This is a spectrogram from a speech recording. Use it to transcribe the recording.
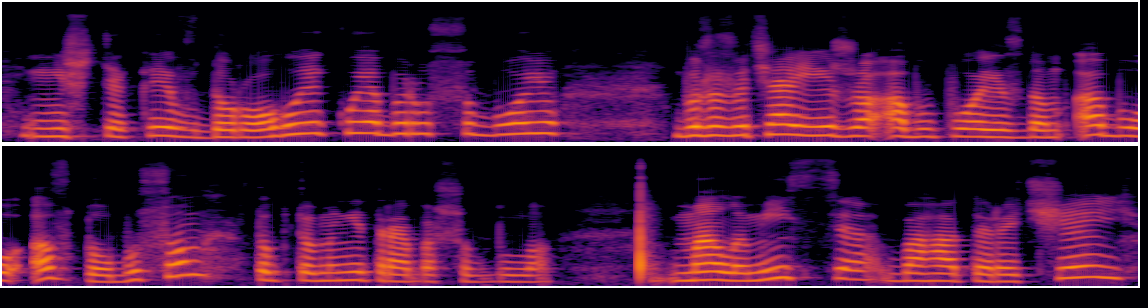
ніштяки в дорогу, яку я беру з собою. Бо зазвичай їжджу або поїздом, або автобусом. Тобто мені треба, щоб було мало місця, багато речей.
